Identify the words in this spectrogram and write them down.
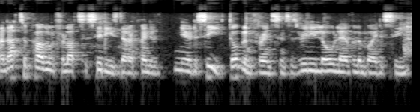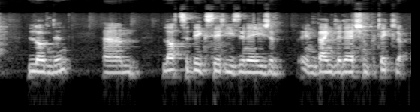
And that's a problem for lots of cities that are kind of near the sea. Dublin for instance is really low level and by the sea. London um, lots of big cities in Asia, in Bangladesh in particular.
